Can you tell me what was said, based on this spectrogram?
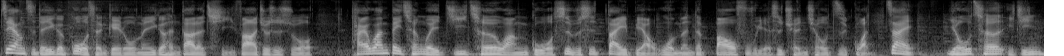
这样子的一个过程，给了我们一个很大的启发，就是说，台湾被称为机车王国，是不是代表我们的包袱也是全球之冠？在油车已经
